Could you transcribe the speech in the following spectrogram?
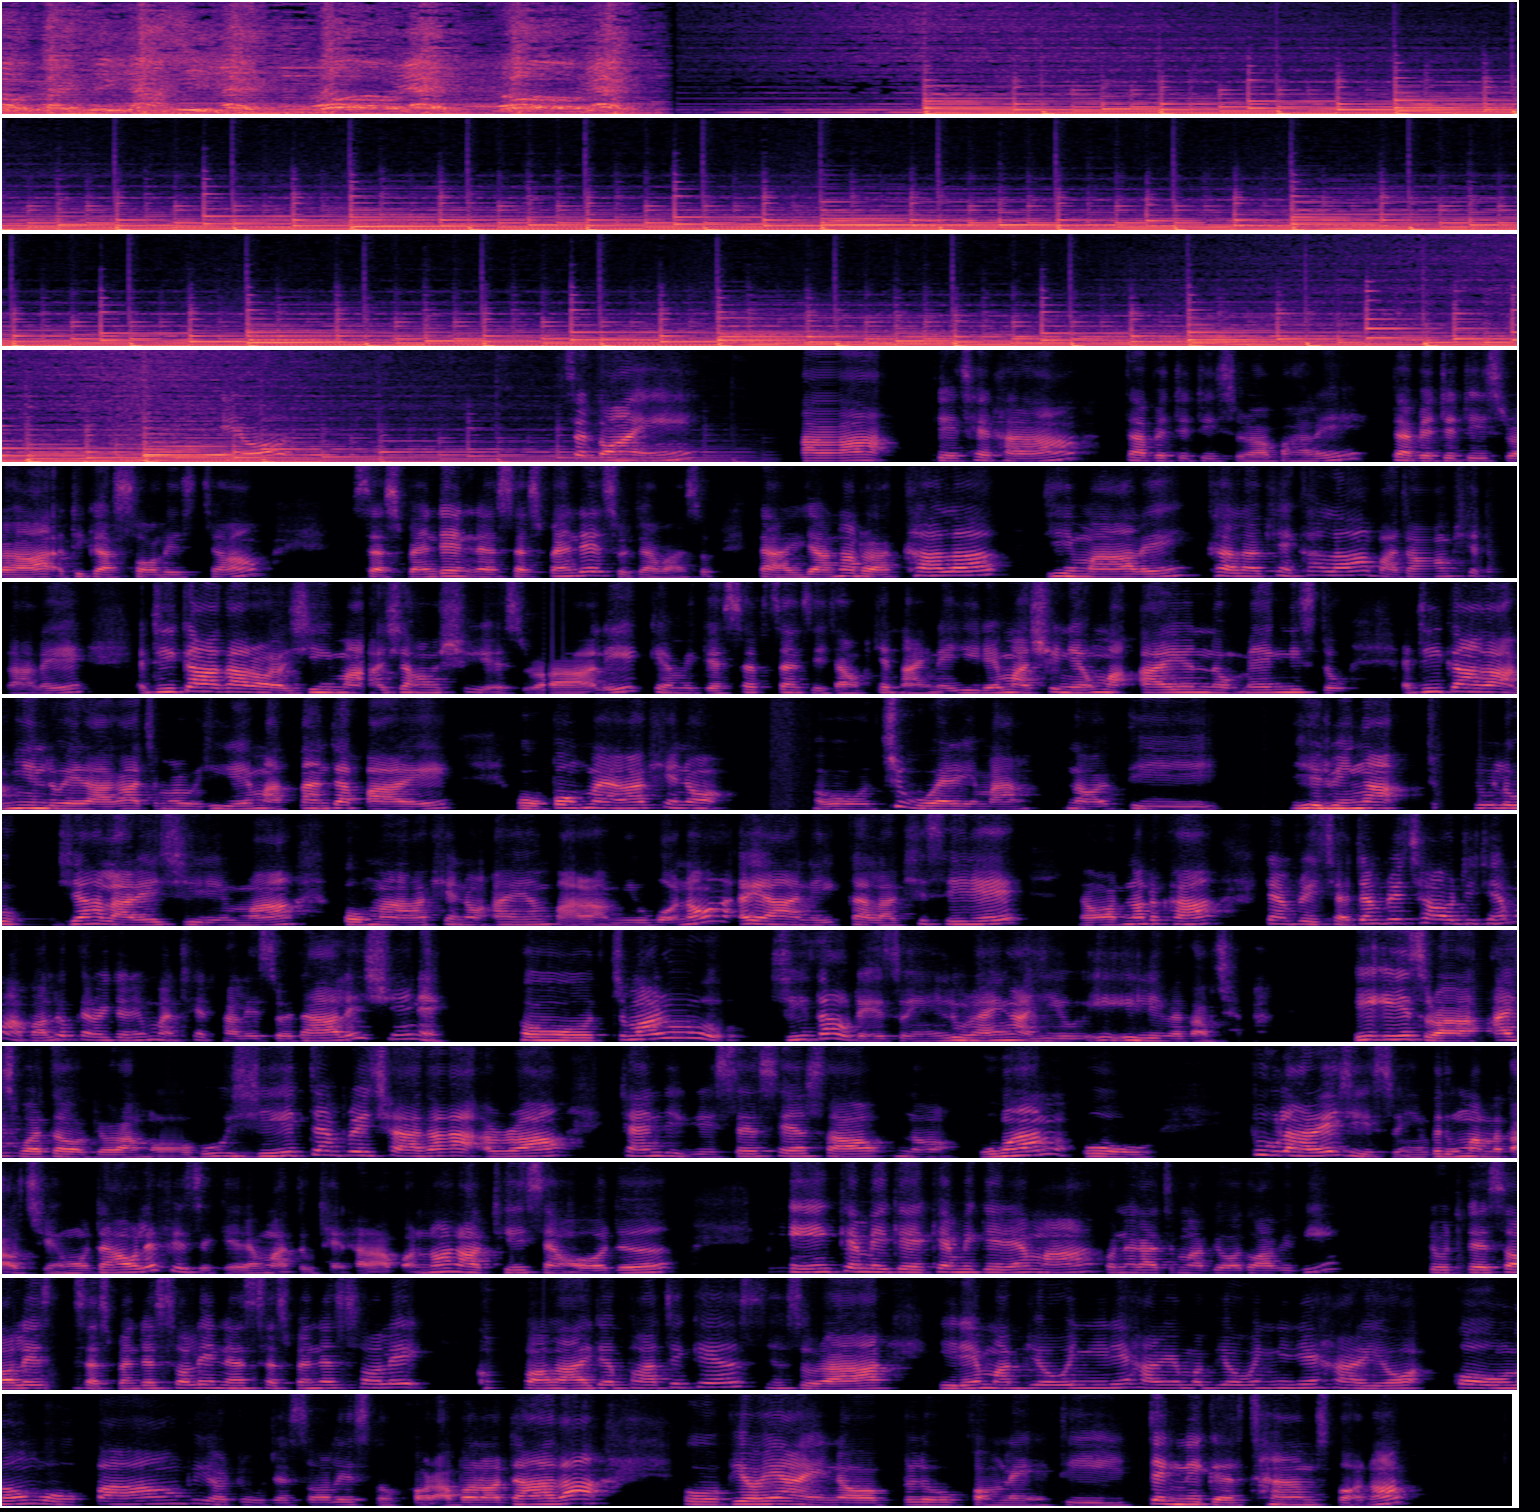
မိုကရေစီရရှိ ကဲထည့်ထားတာ turbidity ဆိုတာဘာလဲ turbidity ဆိုတာအဓိက solid ကြောင့် suspended နဲ့ suspended ဆိုကြပါစို့ဒါရနောက်တော့ color ရေမာလဲ color ဖြစ် color ဘာကြောင့်ဖြစ်တာလဲအဓိကကတော့ရေမာအယောင်ရှိရယ်ဆိုတာလေ chemical substance တွေကြောင့်ဖြစ်နိုင်တယ်ရေထဲမှာရှိနေဥမာ iron တို့ manganese တို့အဓိကကမြင်လွယ်တာကကျွန်တော်တို့ရေထဲမှာတန်တက်ပါတယ်ဟိုပုံမှန်အားဖြင့်တော့ဟိုချုပ်ဝဲတွေမှာနော်ဒီ ရေတွင်ကတူလို့ရလာတဲ့ရေတွေမှာပုံမှန်အဖြစ်တော့ iron ပါတာမျိုးပေါ့နော်အဲ့ဒါကနေ color ဖြစ်စေတယ်နော်နောက်တစ်ခါ temperature temperature ဒီထဲမှာဘာလို့ character တွေမှထည့်ထားလဲဆိုတော့ဒါလည်းရှင်းတယ်ဟိုကျမတို့ရေတောက်တယ်ဆိုရင်လူတိုင်းကရေကိုအေးအေးလေးပဲတောက်ချင်တာအေးအေးဆိုတာ ice water ကိုပြောတာမဟုတ်ဘူးရေ temperature က around 10 degree celsius လောက်နော် warm ဟိုပူလာတဲ့ရေဆိုရင်ဘယ်သူမှမတောက်ချင်ဘူးဒါကိုလည်း physical ထဲမှာသူထည့်ထားတာပေါ့နော်နောက် taste and order ပြီး ရင် chemical chemical ထဲမှာခုနကကျွန်မပြောသွားပြီ total solid suspended solid နဲ့ suspended solid collider particles ဆိုတာဒီထဲမှာပြောဝင်နေတဲ့ဟာတွေမပြောဝင်နေတဲ့ဟာတွေရောအကုန်လုံးကိုပေါင်းပြီးတော့ total solid လို့ခေါ်တာပေါ့နော်ဒါကဟိုပြောရရင်တော့ဘယ်လိုခေါ်မလဲဒီ technical terms ပေါ့နော်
